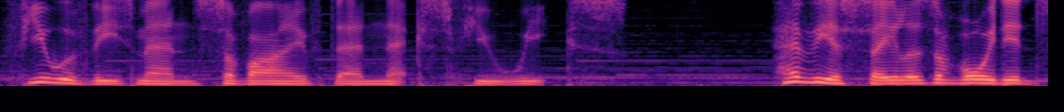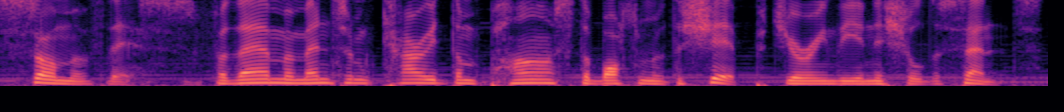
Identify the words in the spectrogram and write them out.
few of these men survived their next few weeks. Heavier sailors avoided some of this, for their momentum carried them past the bottom of the ship during the initial descent.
